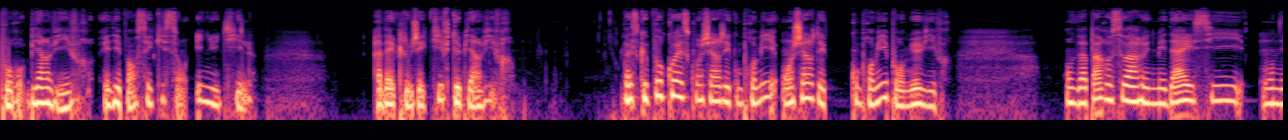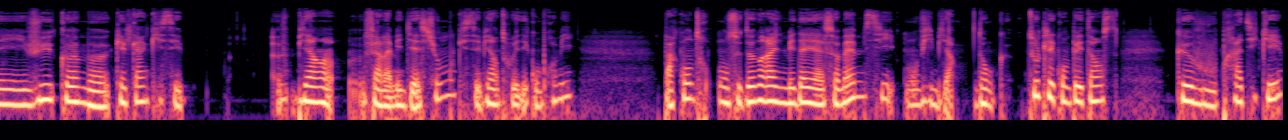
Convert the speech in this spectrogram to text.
pour bien vivre et des pensées qui sont inutiles avec l'objectif de bien vivre. Parce que pourquoi est-ce qu'on cherche des compromis? On cherche des compromis pour mieux vivre. On ne va pas recevoir une médaille si on est vu comme euh, quelqu'un qui sait bien faire la médiation, qui sait bien trouver des compromis. Par contre, on se donnera une médaille à soi-même si on vit bien. Donc, toutes les compétences que vous pratiquez,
